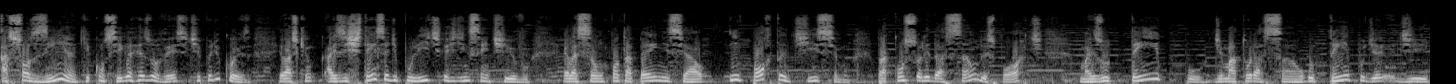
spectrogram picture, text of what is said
a sozinha que consiga resolver esse tipo de coisa. Eu acho que a existência de políticas de incentivo, elas são um pontapé inicial importantíssimo para a consolidação do esporte, mas o tempo de maturação, o tempo de, de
